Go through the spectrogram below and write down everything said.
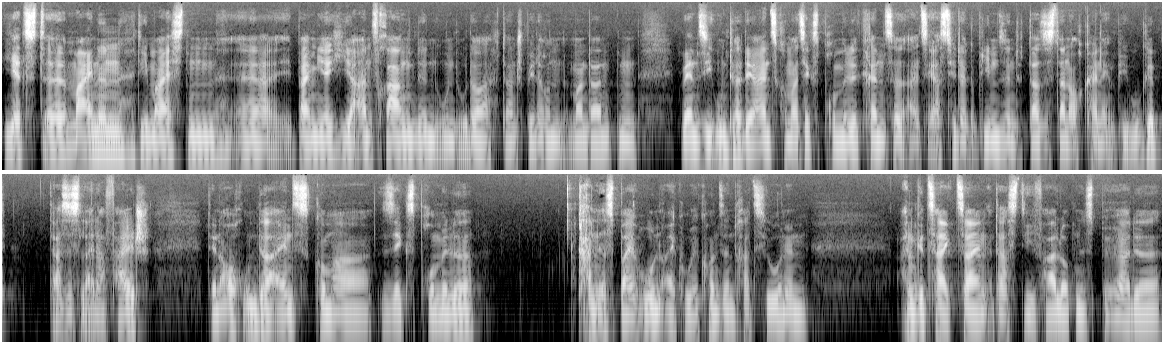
Jetzt äh, meinen die meisten äh, bei mir hier Anfragenden und oder dann späteren Mandanten, wenn sie unter der 1,6 Promille Grenze als Ersttäter geblieben sind, dass es dann auch keine MPU gibt. Das ist leider falsch, denn auch unter 1,6 Promille kann es bei hohen Alkoholkonzentrationen angezeigt sein, dass die Fahrerlaubnisbehörde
